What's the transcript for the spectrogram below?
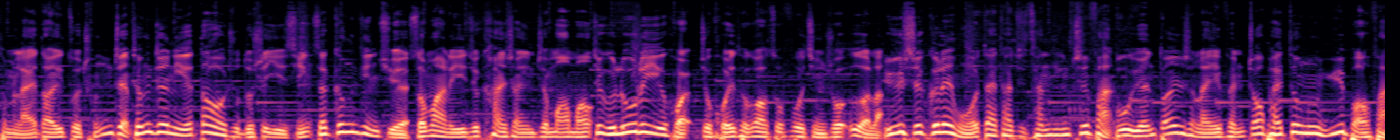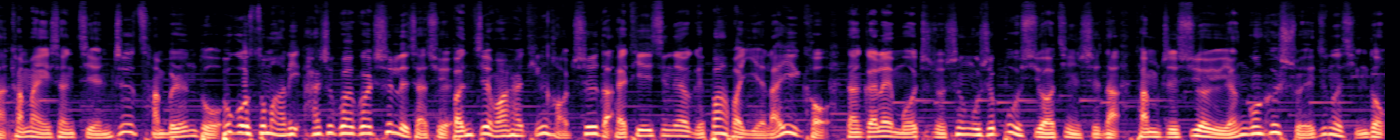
他们来到一座城镇，城镇里到处都是异形。才刚进去，索玛丽就看上一只猫猫，结果撸了一会儿，就回头告诉父亲说饿了。于是格雷姆带他去餐厅吃饭，服务员端上来一份招牌灯笼鱼包饭，看卖相简直惨不忍睹。不过索玛丽还是乖乖吃了下去，反正这玩意还挺好吃的，还贴心的要给爸爸也来一口。但格雷姆这种生物是不需要进食的，他们只需要有阳光和水就能行动。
